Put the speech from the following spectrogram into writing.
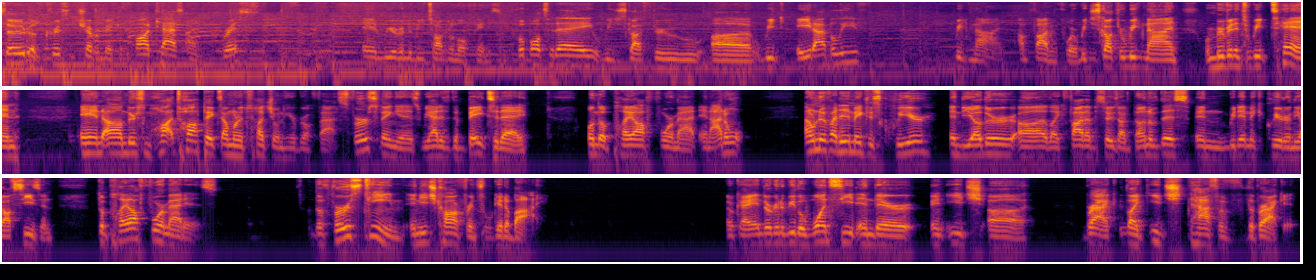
episode of Chris and Trevor Make a Podcast. I'm Chris, and we're going to be talking a little fantasy football today. We just got through uh, week eight, I believe. Week nine. I'm five and four. We just got through week nine. We're moving into week ten, and um, there's some hot topics I'm going to touch on here real fast. First thing is we had a debate today on the playoff format, and I don't, I don't know if I didn't make this clear in the other uh, like five episodes I've done of this, and we didn't make it clear during the off season the playoff format is the first team in each conference will get a bye. Okay, and they're going to be the one seed in their in each uh bracket, like each half of the bracket.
